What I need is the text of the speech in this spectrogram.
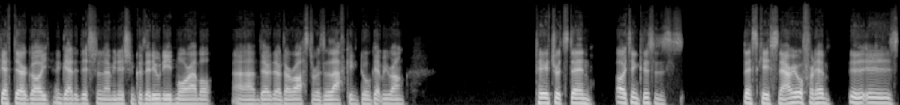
get their guy and get additional ammunition because they do need more ammo. Um, their, their their roster is lacking. Don't get me wrong. Patriots then, I think this is best case scenario for them. is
